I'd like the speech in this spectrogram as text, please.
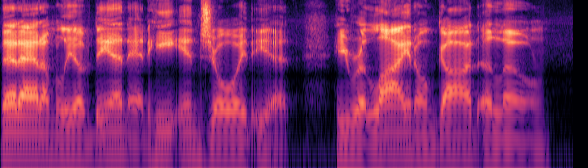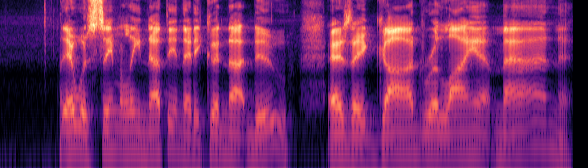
that Adam lived in, and he enjoyed it. He relied on God alone. There was seemingly nothing that he could not do as a God reliant man.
